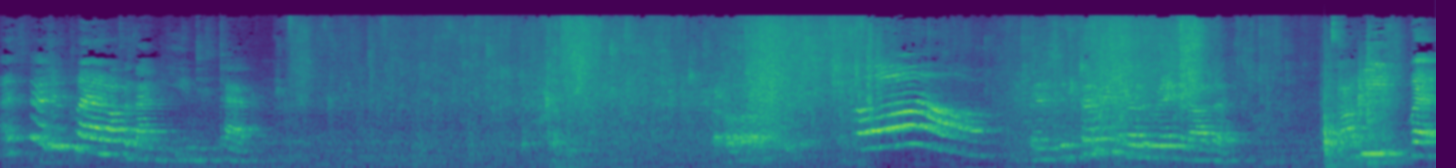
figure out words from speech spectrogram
I think I should play off of that in this tab. And it's coming to ring it out. Now he's wet.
